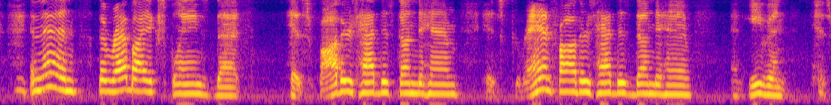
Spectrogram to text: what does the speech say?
and then the rabbi explains that his fathers had this done to him, his grandfathers had this done to him, and even his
